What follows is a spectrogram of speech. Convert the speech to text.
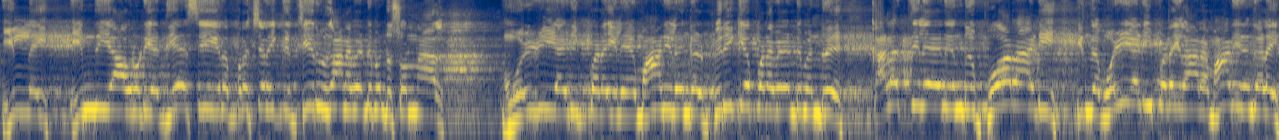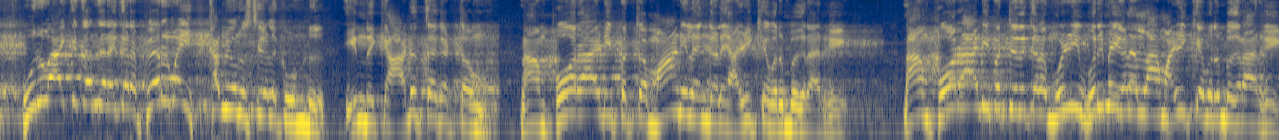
இல்லை இந்தியாவுடைய தேசிய இன பிரச்சனைக்கு தீர்வு காண வேண்டும் என்று சொன்னால் மொழி அடிப்படையிலே மாநிலங்கள் பிரிக்கப்பட வேண்டும் என்று களத்திலே நின்று போராடி இந்த மொழி அடிப்படையிலான மாநிலங்களை உருவாக்கி தந்திருக்கிற பெருமை கம்யூனிஸ்டுகளுக்கு உண்டு. இன்றைக்கு அடுத்த கட்டம் நாம் போராடி பெற்ற மாநிலங்களை அழிக்க விரும்புகிறார்கள். நாம் போராடி பெற்றிருக்கிற மொழி உரிமைகள் எல்லாம் அழிக்க விரும்புகிறார்கள்.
